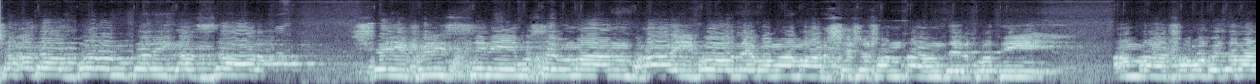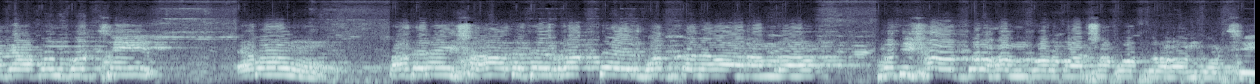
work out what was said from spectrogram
শাহাদাত বরণকারী গাজ্জার সেই ফিলিস্তিনি মুসলমান ভাই, বোন এবং আমার শিশু সন্তানদের প্রতি আমরা সমবেদনা জ্ঞাপন করছি এবং তাদের এই শাহাদাতের রক্তের বদলা নেওয়ার আমরা প্রতিশোধ গ্রহণ করবার শপথ গ্রহণ করছি।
